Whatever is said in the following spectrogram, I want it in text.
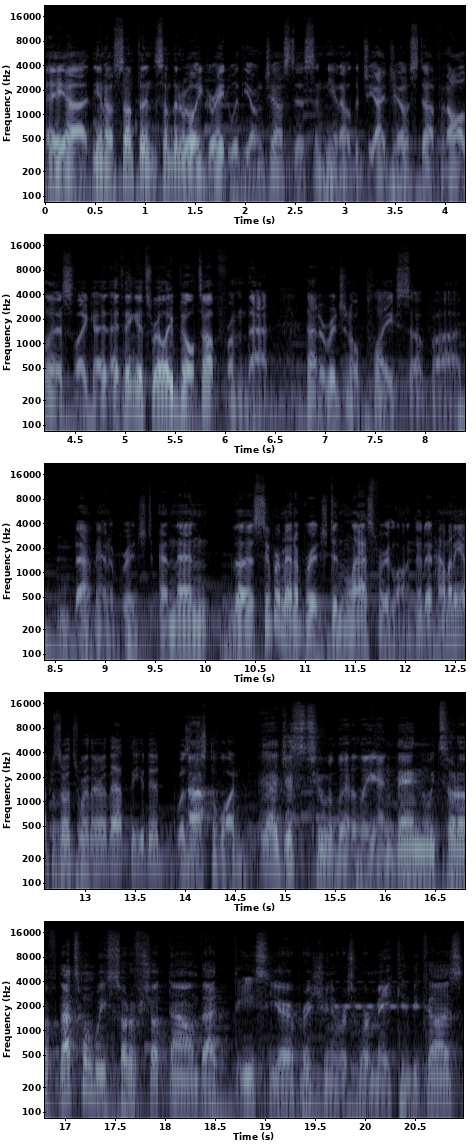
a uh, you know something something really great with Young Justice and you know the GI Joe stuff and all this. Like I, I think it's really built up from that that original place of uh, Batman Abridged. And then the Superman Abridged didn't last very long, did it? How many episodes were there of that that you did? Was it just the one? Yeah, just two literally, and then we sort of that's when we sort of shut down that DC Bridge universe we were making because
